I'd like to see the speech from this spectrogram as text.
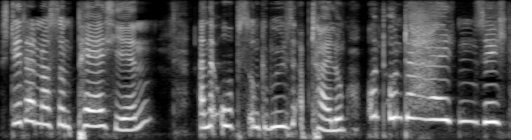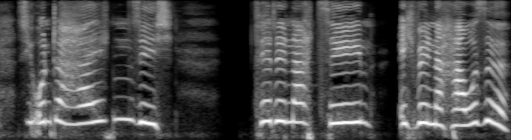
steht da noch so ein Pärchen an der Obst- und Gemüseabteilung und unterhalten sich. Sie unterhalten sich. Viertel nach zehn. Ich will nach Hause.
